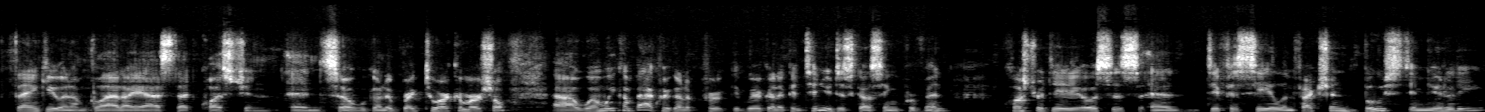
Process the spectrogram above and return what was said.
Thank you, and I'm glad I asked that question. And so we're going to break to our commercial. Uh, when we come back, we're going to we're going to continue discussing prevent Clostridioides and difficile infection, boost immunity,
